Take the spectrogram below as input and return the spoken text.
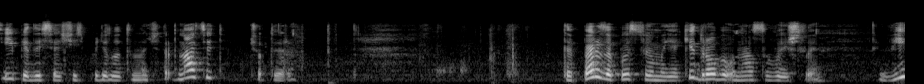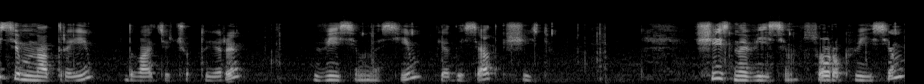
І 56 поділити на 14 4. Тепер записуємо, які дроби у нас вийшли. 8 на 3 24, 8 на 7 56. 6 на 8 48,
